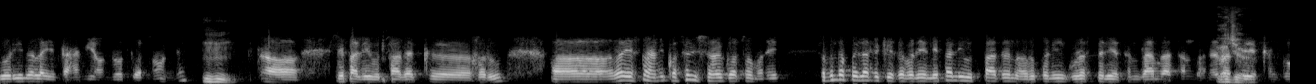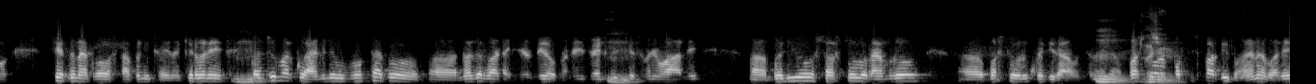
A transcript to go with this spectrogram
जोडिनलाई एउटा हामी अनुरोध गर्छौँ होइन? नेपाली उत्पादकहरू। र यसमा हामी कसरी सहयोग गर्छौँ भने सबभन्दा पहिला त के छ भने नेपाली उत्पादनहरू पनि गुणस्तरीय छन् राम्रा छन् भनेर एक खालको चेतनाको अवस्था पनि छैन। किनभने कन्ज्युमरको हामीले उपभोक्ताको नजरबाट हेर्ने हो भने जहिले पनि छ भने उहाँहरूले बलियो सस्तो राम्रो वस्तुहरू खोजिरहेको हुन्छ। वस्तुहरू प्रतिस्पर्धी भएन भने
